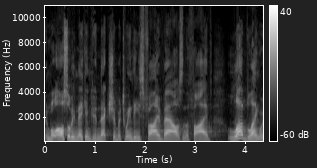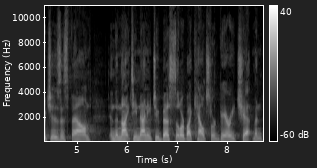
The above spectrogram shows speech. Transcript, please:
And we'll also be making connection between these five vows and the five love languages as found in the 1992 bestseller by counselor Gary Chapman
